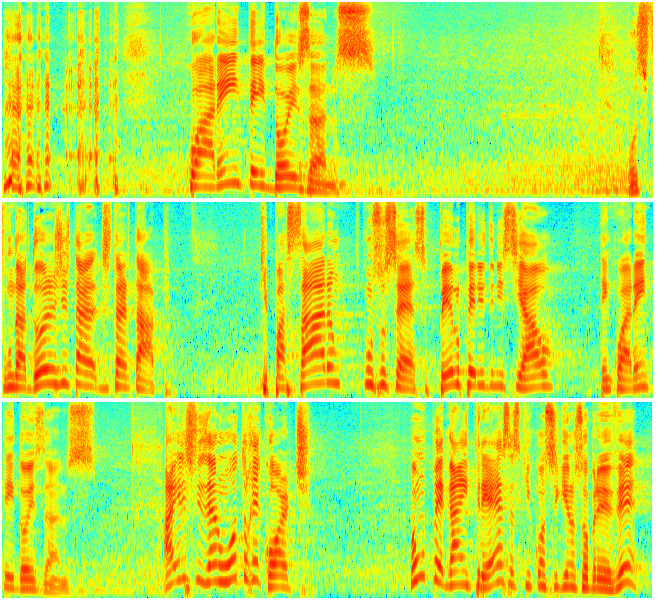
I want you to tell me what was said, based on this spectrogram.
42 anos. Os fundadores de, de startup que passaram com sucesso pelo período inicial têm 42 anos. Aí eles fizeram outro recorte. Vamos pegar entre essas que conseguiram sobreviver,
